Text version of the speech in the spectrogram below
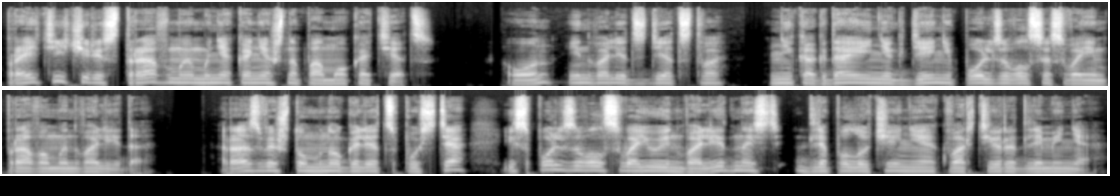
Пройти через травмы мне, конечно, помог отец. Он, инвалид с детства, никогда и нигде не пользовался своим правом инвалида. Разве что много лет спустя использовал свою инвалидность для получения квартиры для меня.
